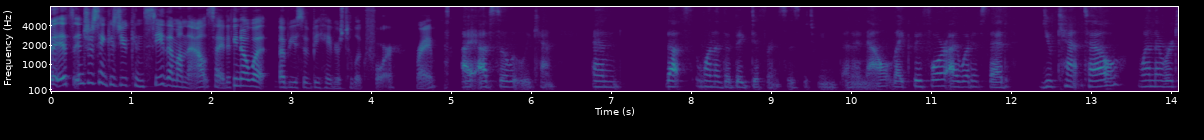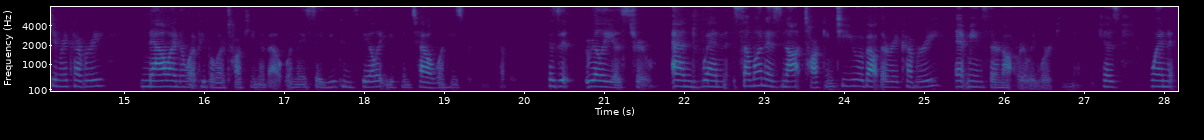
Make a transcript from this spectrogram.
But it's interesting because you can see them on the outside if you know what abusive behaviors to look for, right? I absolutely can. And that's one of the big differences between then and now. Like before, I would have said, you can't tell when they're working recovery. Now I know what people are talking about when they say you can feel it, you can tell when he's working recovery because it really is true. And when someone is not talking to you about their recovery, it means they're not really working it. Because when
